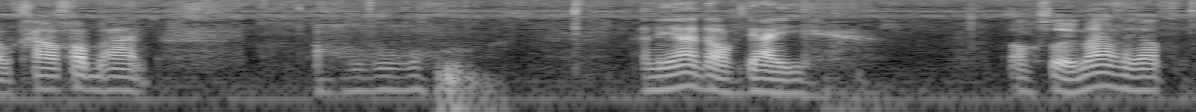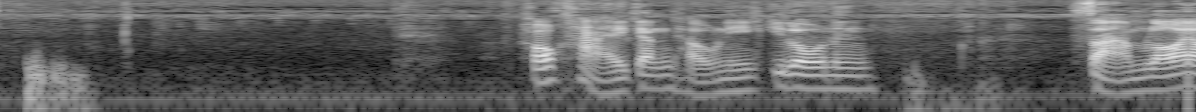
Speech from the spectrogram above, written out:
กับข้าวเข้าบ้าน โอ้ อันนี้ดอกใหญ่ดอกสวยมากเลยครับ เขาขายกันแถวนี้กิโลหนึ่งสามร้อย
